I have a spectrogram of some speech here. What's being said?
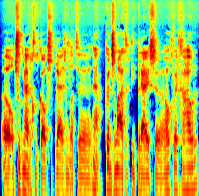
op zoek naar de goedkoopste prijs, omdat nou ja, kunstmatig die prijs hoog werd gehouden.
